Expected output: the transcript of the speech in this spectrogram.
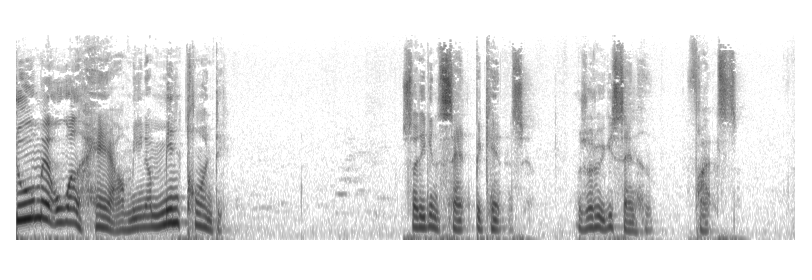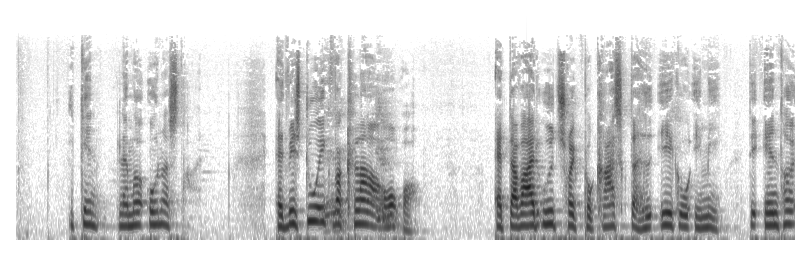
du med ordet herre mener mindre end det, så er det ikke en sand bekendelse. Og så er du ikke i sandhed frelst. Igen, lad mig understrege at hvis du ikke var klar over, at der var et udtryk på græsk, der hed ego emi, det ændrer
